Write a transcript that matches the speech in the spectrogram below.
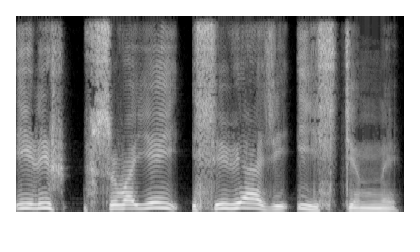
и лишь в своей связи истинны.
